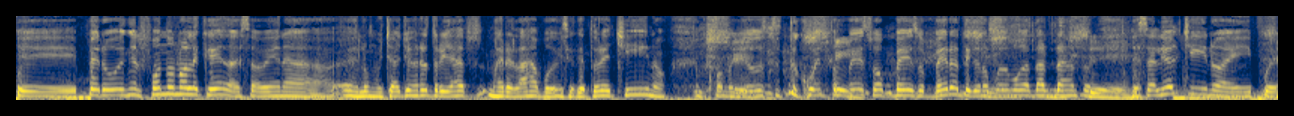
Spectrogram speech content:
Eh, pero en el fondo no le queda esa vena. Eh, los muchachos en retro ya me relajan porque dicen que tú eres chino. Cuando Sí. yo te cuento Sí. peso a peso, espérate que no podemos gastar tanto. Le salió el chino ahí, pues.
